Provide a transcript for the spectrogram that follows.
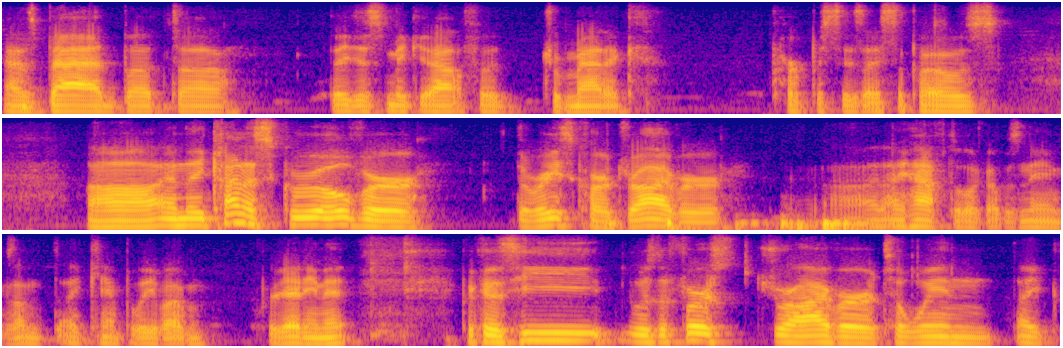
as bad, but uh, they just make it out for dramatic purposes, I suppose. Uh, and they kind of screw over the race car driver. Uh, and I have to look up his name because I can't believe I'm forgetting it because he was the first driver to win like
